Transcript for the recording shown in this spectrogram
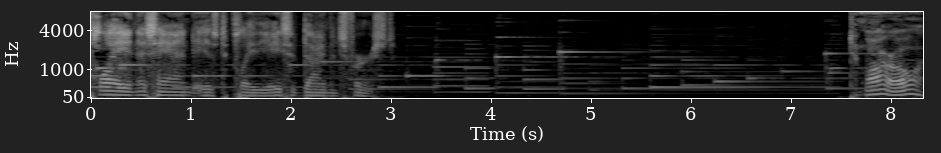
play in this hand is to play the ace of diamonds first. Tomorrow,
